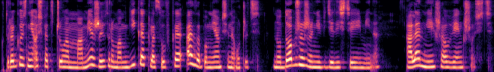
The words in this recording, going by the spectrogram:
Któregoś dnia oświadczyłam mamie, że jutro mam giga klasówkę, a zapomniałam się nauczyć. No dobrze, że nie widzieliście jej miny. Ale mniejsza o większość.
